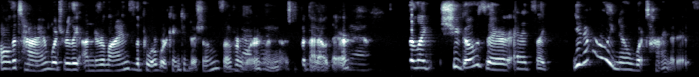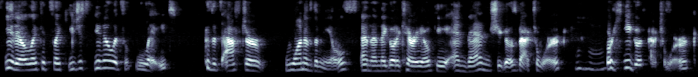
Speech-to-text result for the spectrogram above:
all the time, which really underlines the poor working conditions of her work. Exactly. And just put that out there. Yeah. But like she goes there and it's like you never really know what time it is. You know, like it's like you just you know it's late because it's after one of the meals and then they go to karaoke and then she goes back to work hmm or he goes back to work.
